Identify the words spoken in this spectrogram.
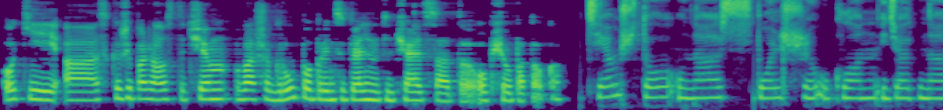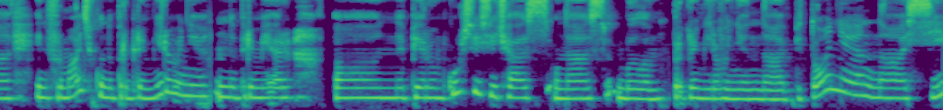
Окей, а скажи, пожалуйста, чем ваша группа принципиально отличается от общего потока? Тем, что у нас больше уклон идет на информатику, на программирование. Например, а, на первом курсе сейчас у нас было программирование на питоне, на C,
